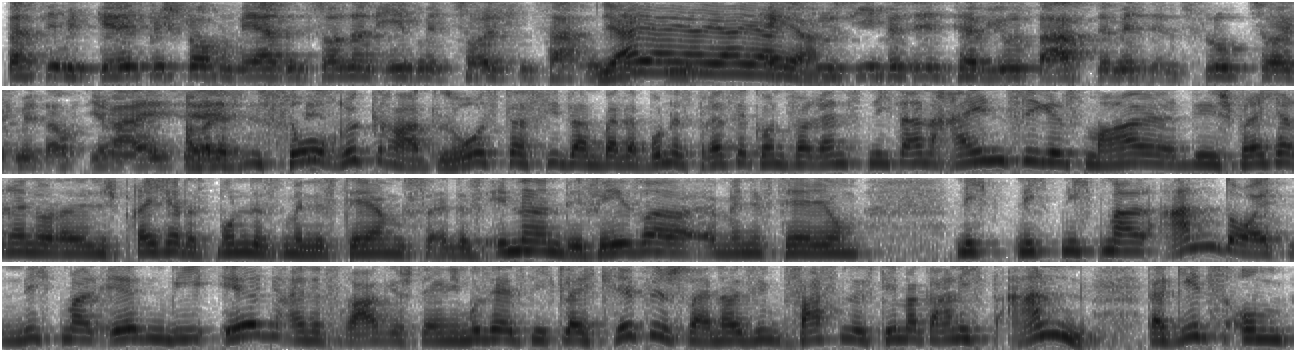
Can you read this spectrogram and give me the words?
dass die mit Geld bestochen werden, sondern eben mit solchen Sachen. Ja, ja, ja, ja, ja. Exklusives ja. Interview darfst du mit ins Flugzeug, mit auf die Reise. Aber das ist so Bist rückgratlos, dass sie dann bei der Bundespressekonferenz nicht ein einziges Mal die Sprecherin oder den Sprecher des Bundesministeriums des Innern, die Feser-Ministerium, nicht, nicht, nicht mal andeuten, nicht mal irgendwie irgendeine Frage stellen. Die muss ja jetzt nicht gleich kritisch sein, aber sie fassen das Thema gar nicht an. Da geht's um,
